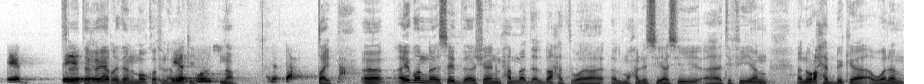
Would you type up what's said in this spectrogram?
سيتغير اذا الموقف الأمريكي. نعم. طيب. أيضا سيد شاهين محمد الباحث والمحلل السياسي هاتفيا نرحب بك اولا.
